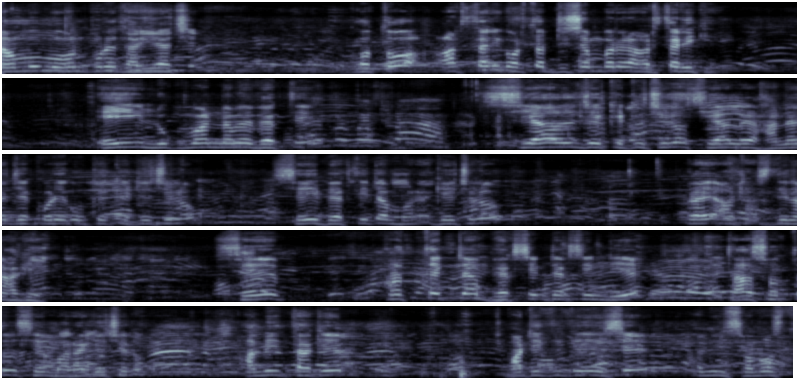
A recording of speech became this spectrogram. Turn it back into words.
নাম মোহনপুরে দাঁড়িয়ে আছি। গত আট তারিখ অর্থাৎ ডিসেম্বরের আট তারিখে এই লুকমান নামে ব্যক্তি, শিয়াল যে কেটেছিল শিয়ালের হানা যে করে ওকে কেটেছিল, সেই ব্যক্তিটা মারা গিয়েছিল প্রায় আঠাশ দিন আগে। সে প্রত্যেকটা ভ্যাকসিন ট্যাকসিন নিয়ে তা সত্ত্বেও সে মারা গিয়েছিল। আমি তাকে মাটি দিতে এসে আমি সমস্ত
